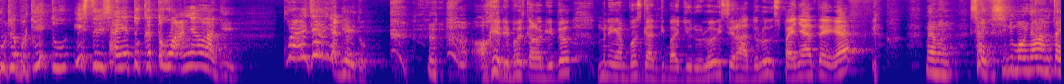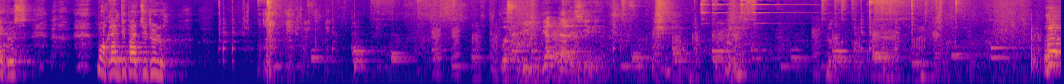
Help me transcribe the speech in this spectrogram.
Udah begitu, istri saya itu ketuanya lagi. Kurang ajar nggak dia itu? Oke deh bos kalau gitu mendingan bos ganti baju dulu istirahat dulu supaya nyantai ya. Memang saya ke sini mau nyantai, Gus. Mau ganti baju dulu. Bos lihat dari sini. Loh. Loh,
